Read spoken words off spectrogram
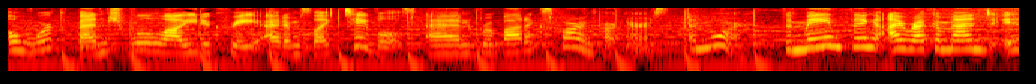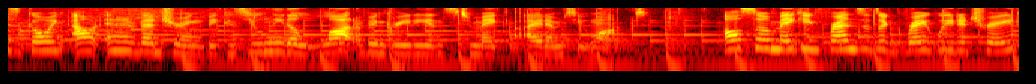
a workbench will allow you to create items like tables and robotic sparring partners and more. The main thing I recommend is going out and adventuring because you'll need a lot of ingredients to make items you want. Also, making friends is a great way to trade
